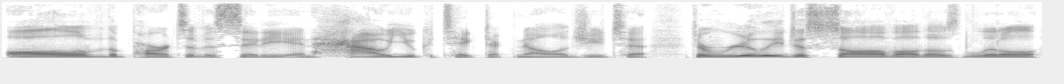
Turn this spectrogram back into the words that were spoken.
all of the parts of a city and how you could take technology to to really just solve all those little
